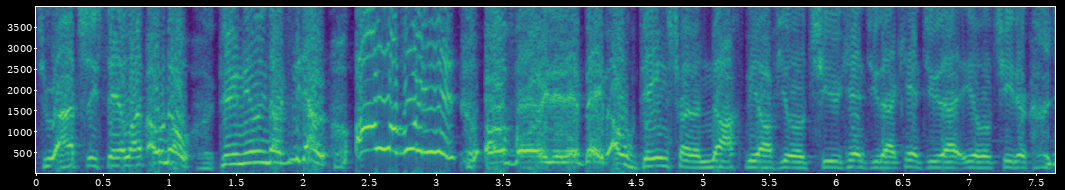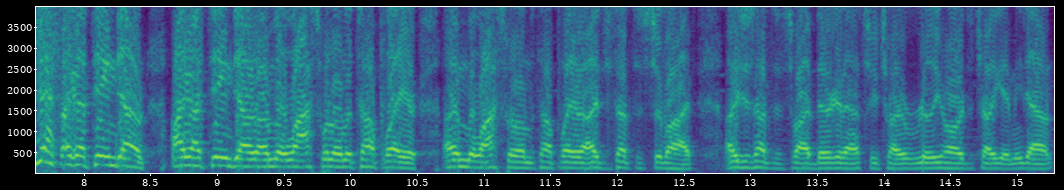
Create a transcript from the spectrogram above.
to actually stay alive. Oh, no. Dane nearly knocked me down. Oh, avoided it. Avoided it, babe. Oh, Dane's trying to knock me off, you little cheater. Can't do that. Can't do that, you little cheater. Yes, I got Dane down. I got Dane down. I'm the last one on the top layer. I'm the last one on the top layer. I just have to survive. I just have to survive. They're going to actually try really hard to try to get me down.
